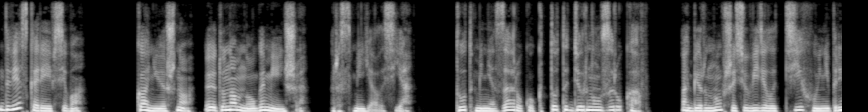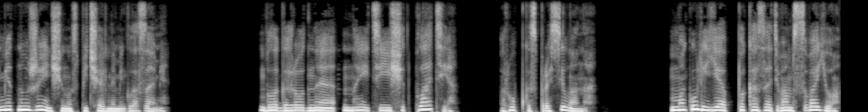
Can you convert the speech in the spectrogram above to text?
«Две, скорее всего». «Конечно, это намного меньше», — рассмеялась я. Тут меня за руку кто-то дернул за рукав. Обернувшись, увидела тихую, неприметную женщину с печальными глазами. «Благородная Нейти ищет платье?» — робко спросила она. «Могу ли я показать вам свое?»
